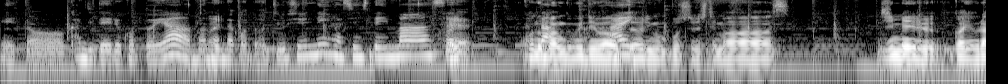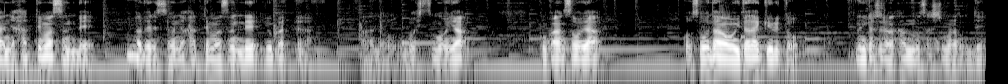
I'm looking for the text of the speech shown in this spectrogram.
えー、と感じていることや学んだことを中心に発信しています。はいまたこの番組ではおはい便りも募集してます。G メール概要欄に貼ってますんで、うんアドレスをね貼ってますんで、よかったらあのご質問やご感想やご相談をいただけると何かしら反応させてもらうんでよ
